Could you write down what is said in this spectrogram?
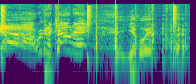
Yeah, we're gonna count it! yeah, boy.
